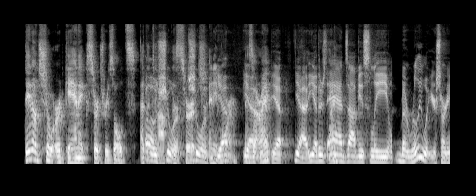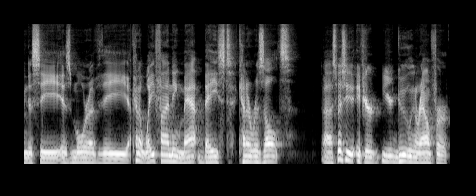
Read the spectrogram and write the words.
They don't show organic search results at the oh, top sure, of the search sure. anymore. Yep, Is yep, that right? Yep, yep. Yeah, yeah. There's Right. ads, obviously, but really what you're starting to see is more of the kind of wayfinding map based kind of results, uh, especially if you're you're googling around for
